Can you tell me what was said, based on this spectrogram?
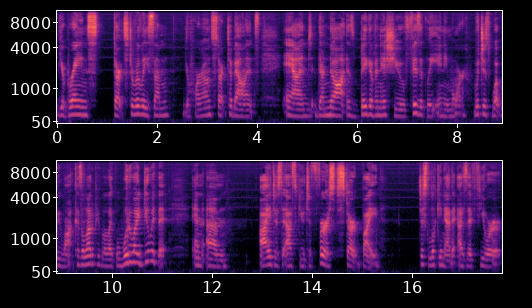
your brain starts to release them your hormones start to balance and they're not as big of an issue physically anymore, which is what we want. Because a lot of people are like, well, what do I do with it? And um, I just ask you to first start by just looking at it as if you're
